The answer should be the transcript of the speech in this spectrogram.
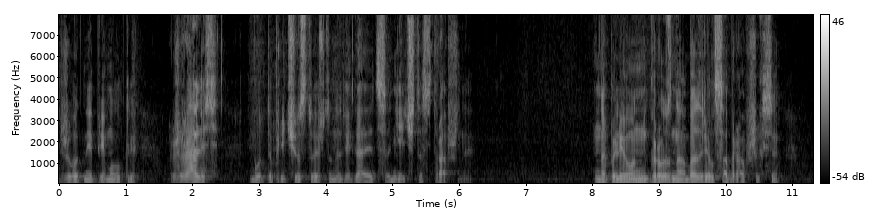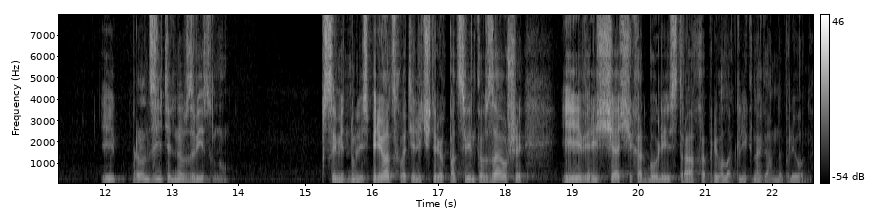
Животные примолкли, жались, будто предчувствуя, что надвигается нечто страшное. Наполеон грозно обозрел собравшихся и пронзительно взвизгнул. Псы метнулись вперед, схватили четырех подсвинков за уши и, верещащих от боли и страха, приволокли к ногам Наполеона.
